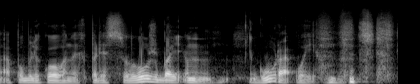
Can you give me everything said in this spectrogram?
опубликованных пресс-службой ГУРа, ой,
